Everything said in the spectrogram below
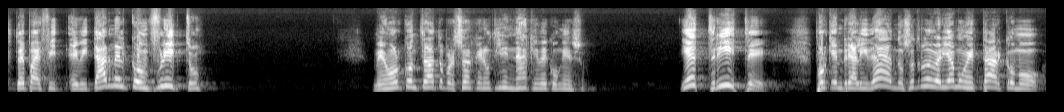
Entonces, para evitarme el conflicto, mejor contrato personas que no tienen nada que ver con eso. Y es triste, porque en realidad nosotros deberíamos estar como,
